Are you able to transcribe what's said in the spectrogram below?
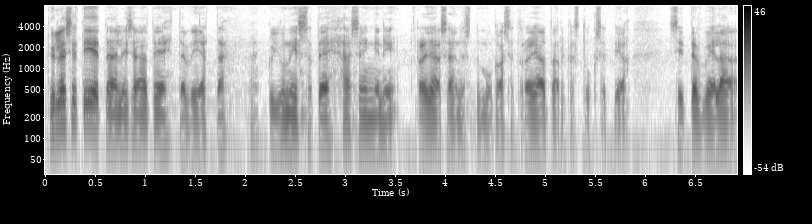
Kyllä se tietää lisää tehtäviä, että kun junissa tehdään Schengenin rajasäännöstön mukaiset rajatarkastukset ja sitten vielä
